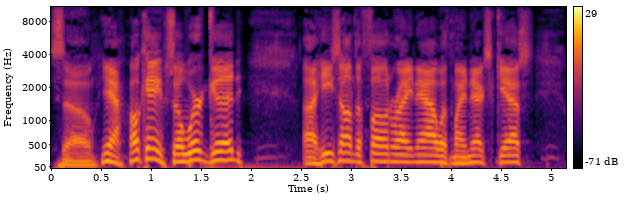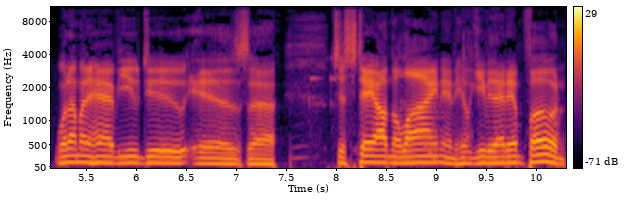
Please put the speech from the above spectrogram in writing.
So, yeah. Okay. So we're good. Uh, he's on the phone right now with my next guest. What I'm going to have you do is uh, just stay on the line and he'll give you that info and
